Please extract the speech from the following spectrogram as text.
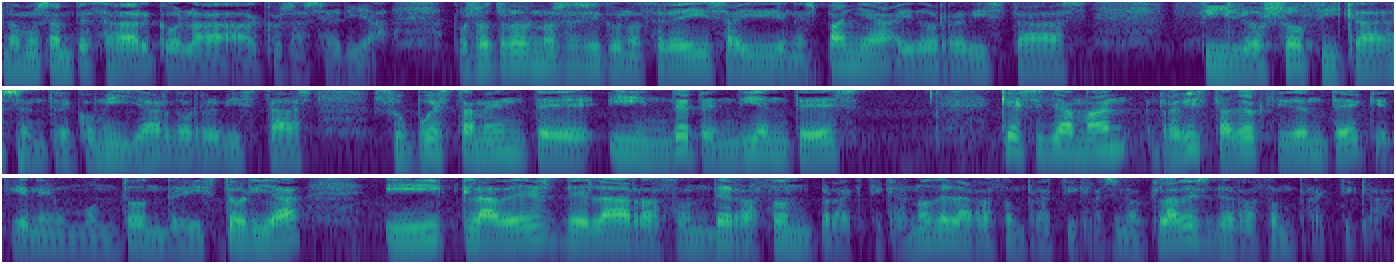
Vamos a empezar con la cosa seria. Vosotros no sé si conoceréis, ahí en España hay dos revistas filosóficas, entre comillas, dos revistas supuestamente independientes que se llaman Revista de Occidente, que tiene un montón de historia, y claves de la razón, de razón práctica, no de la razón práctica, sino claves de razón práctica.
